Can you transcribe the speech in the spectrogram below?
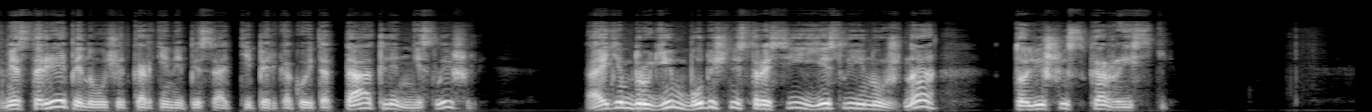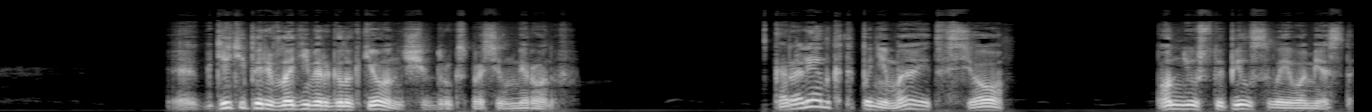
Вместо Репина учат картины писать теперь какой-то Татлин, не слышали? А этим другим будущность России, если и нужна, то лишь из корысти. «Э, «Где теперь Владимир Галактионович?» — вдруг спросил Миронов. Короленко-то понимает все. Он не уступил своего места.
